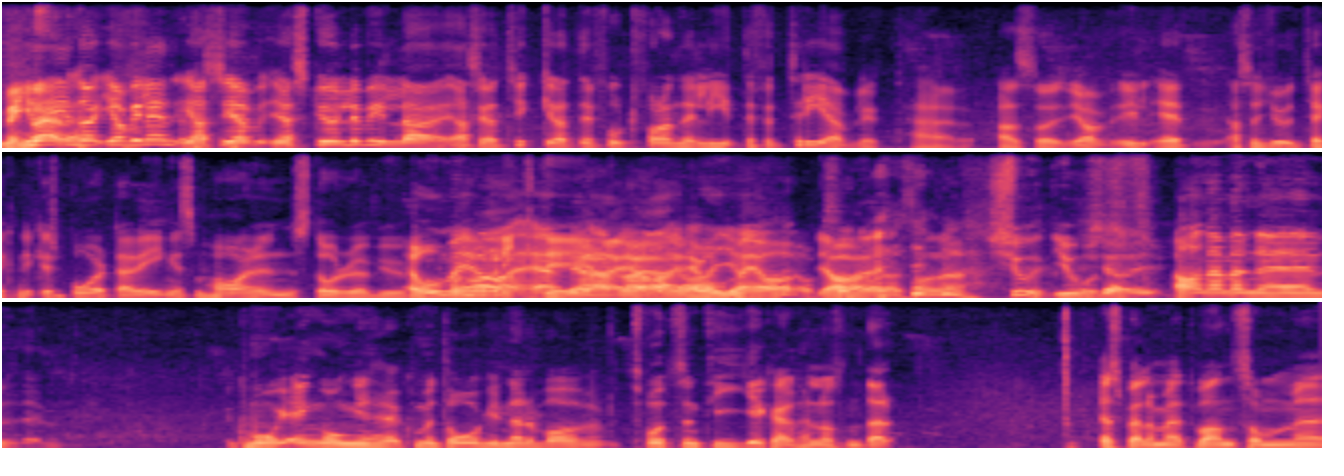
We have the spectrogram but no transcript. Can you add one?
Men jag, ändå, jag, vill ändå, alltså jag, jag skulle vilja, alltså jag tycker att det fortfarande är lite för trevligt här. Alltså, jag, alltså ljudteknikerspåret där, det är ingen som har en story review på, Jo, på men någon jag- riktig ja, jävla... ja, ja, jo, men jag- också några sådana. Shoot, use. Ja, nej men... Eh, jag kommer ihåg en gång, jag kommer inte ihåg när det var 2010 kanske eller något sånt där. Jag spelade med ett band som eh,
